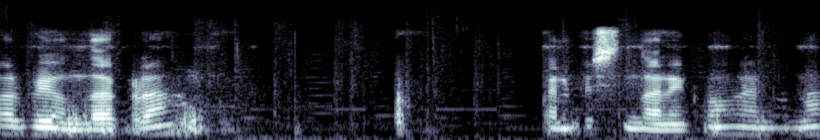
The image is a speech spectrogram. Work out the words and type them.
ఆర్బీ ఉందా అక్కడ? కనిపిస్తుందా నీకు? ఏమన్నా?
